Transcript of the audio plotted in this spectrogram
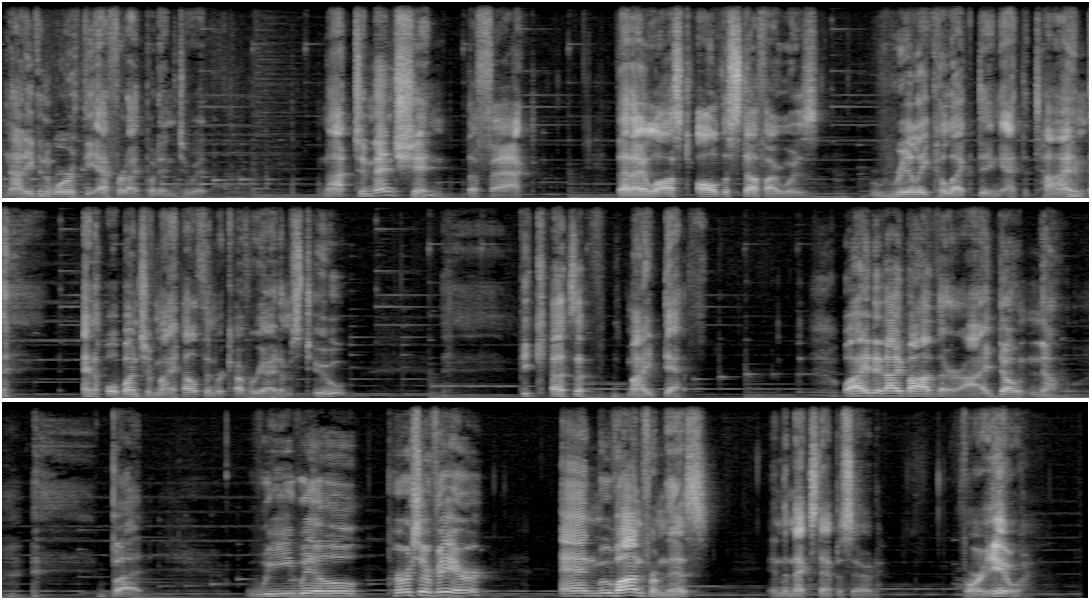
Not even worth the effort I put into it. Not to mention the fact that I lost all the stuff I was really collecting at the time and a whole bunch of my health and recovery items too because of my death. Why did I bother? I don't know. But we will persevere and move on from this in the next episode. For you.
